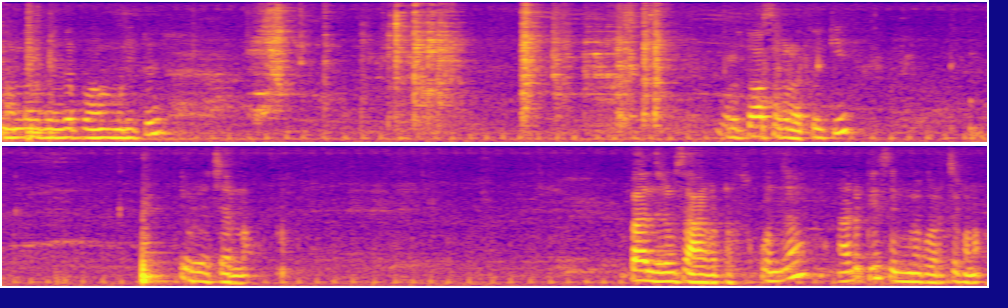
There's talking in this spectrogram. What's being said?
நல்லா இதை இதை போக மூடிட்டு ஒரு தோசைகளை தூக்கி இப்படி வச்சிடணும். பதினஞ்சு நிமிஷம் ஆகட்டும். கொஞ்சம் அடுப்பையும் சிம்மில் குறைச்சிக்கணும்.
